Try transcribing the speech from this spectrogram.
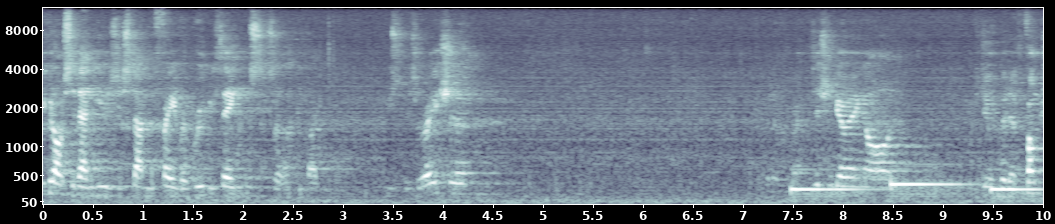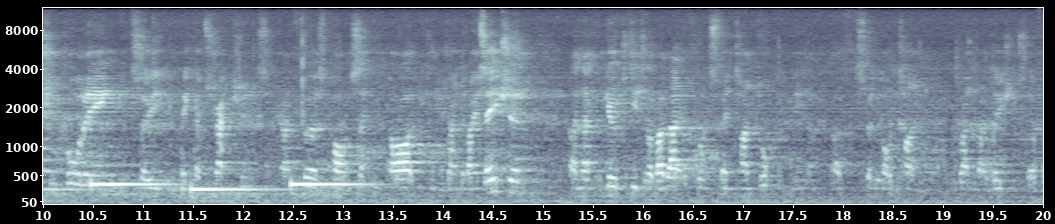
You can obviously then use your standard favorite Ruby things, so I can like iteration, a bit of repetition going on. You do a bit of function calling, so you can make abstractions, first part, second part, you can use randomization, and I can go into detail about that if you want to spend time talking to me. I've spent a lot of time with randomization stuff.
